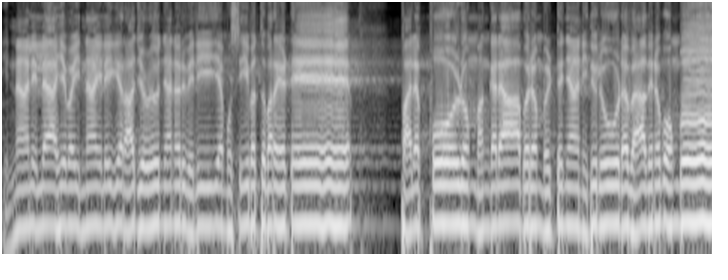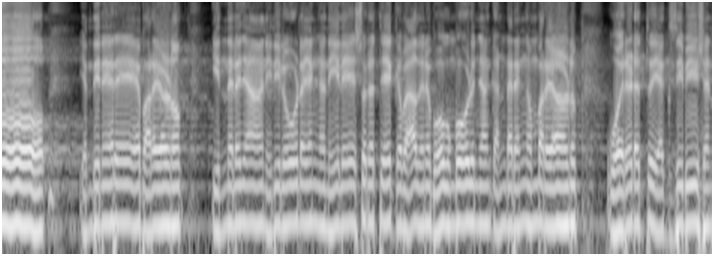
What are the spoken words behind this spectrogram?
ഇന്നാലില്ലാഹിവ ഇന്നായിലേക്ക് രാജു ഞാനൊരു വലിയ മുസീബത്ത് പറയട്ടെ. പലപ്പോഴും മംഗലാപുരം വിട്ട് ഞാൻ ഇതിലൂടെ വാതിന് പോകുമ്പോ എന്തിനേരെ പറയണം? ഇന്നലെ ഞാൻ ഇതിലൂടെ അങ്ങ് നീലേശ്വരത്തേക്ക് വാതിന് പോകുമ്പോഴും ഞാൻ കണ്ട രംഗം പറയാണ് ഒരിടത്ത് എക്സിബിഷൻ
